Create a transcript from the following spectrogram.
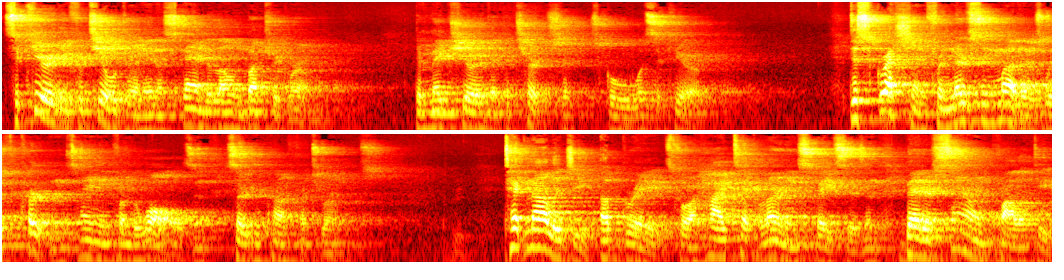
security for children in a standalone Buttrick room, to make sure that the church school was secure. Discretion for nursing mothers with curtains hanging from the walls in certain conference rooms. Technology upgrades for high tech learning spaces and better sound quality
